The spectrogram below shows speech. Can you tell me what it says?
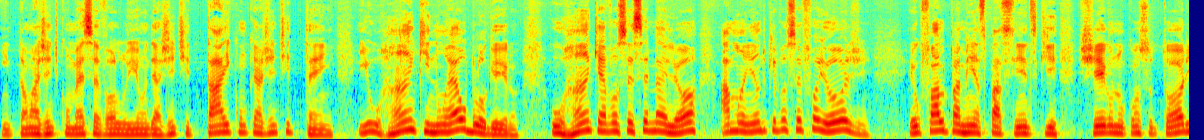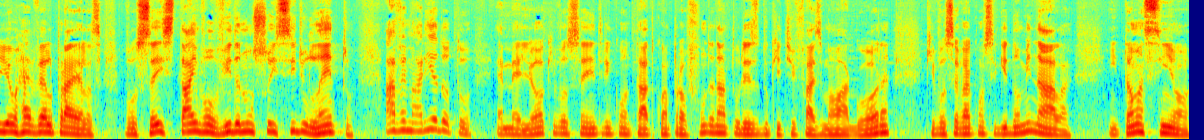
Então a gente começa a evoluir onde a gente está e com o que a gente tem. E o ranking não é o blogueiro. O ranking é você ser melhor amanhã do que você foi hoje. Eu falo para minhas pacientes que chegam no consultório e eu revelo para elas: você está envolvida num suicídio lento. Ave Maria, doutor, é melhor que você entre em contato com a profunda natureza do que te faz mal agora, que você vai conseguir dominá-la. Então, assim, ó,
